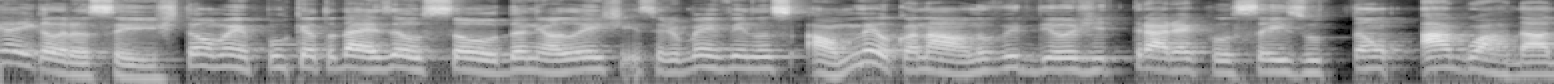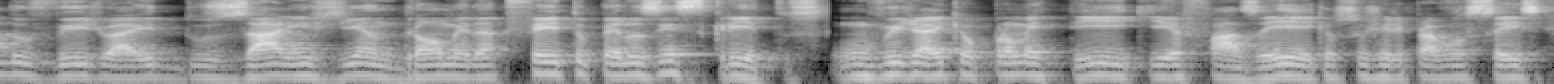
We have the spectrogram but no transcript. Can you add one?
E aí galera, vocês estão bem? Porque eu tô 10, eu sou o Daniel Leite e sejam bem-vindos ao meu canal. No vídeo de hoje trarei para vocês o tão aguardado vídeo aí dos aliens de Andrômeda feito pelos inscritos. Um vídeo aí que eu prometi que ia fazer, que eu sugeri para vocês,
